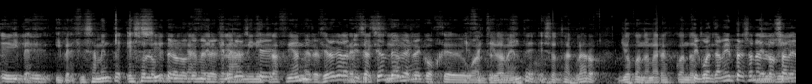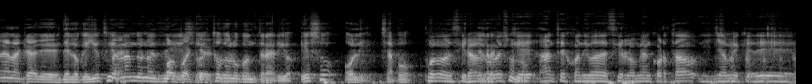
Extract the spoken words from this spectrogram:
y, precisamente eso es lo que tiene que, hacer que la administración... Me refiero a que la administración debe recoger el guante. Efectivamente, eso está claro. Yo cuando me... Cuando 50.000 personas no salen a la calle... De lo que yo estoy hablando no es de eso, es todo lo contrario eso, ole, chapó. ¿Puedo decir algo? Es que antes cuando iba a decirlo me han cortado y ya me quedé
